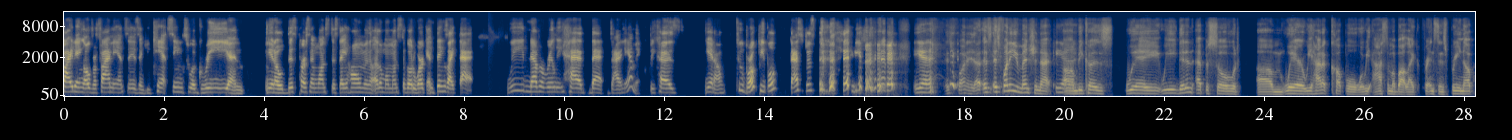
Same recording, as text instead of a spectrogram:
fighting over finances and you can't seem to agree and you know this person wants to stay home and the other one wants to go to work and things like that we never really had that dynamic because you know two broke people that's just yeah. It's funny. It's it's funny you mentioned that. Yeah. Um, because we we did an episode um where we had a couple where we asked them about like for instance prenup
